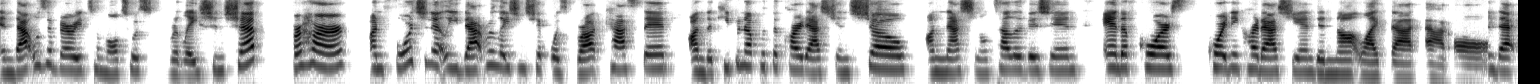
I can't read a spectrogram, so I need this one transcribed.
And that was a very tumultuous relationship for her. Unfortunately, that relationship was broadcasted on the Keeping Up with the Kardashians show on national television. And of course, Kourtney Kardashian did not like that at all. And that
